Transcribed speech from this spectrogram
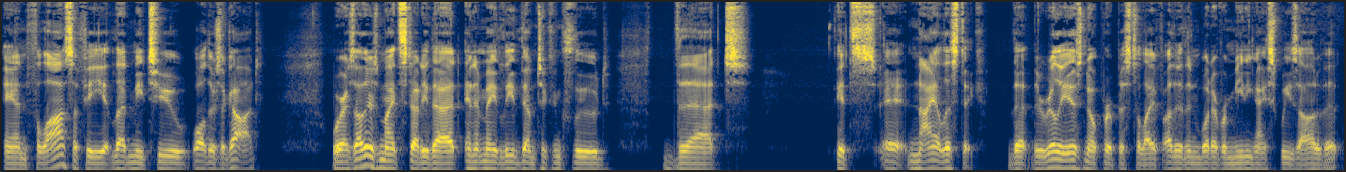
and philosophy, it led me to, well, there's a God. Whereas others might study that and it may lead them to conclude that it's uh, nihilistic, that there really is no purpose to life other than whatever meaning I squeeze out of it.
